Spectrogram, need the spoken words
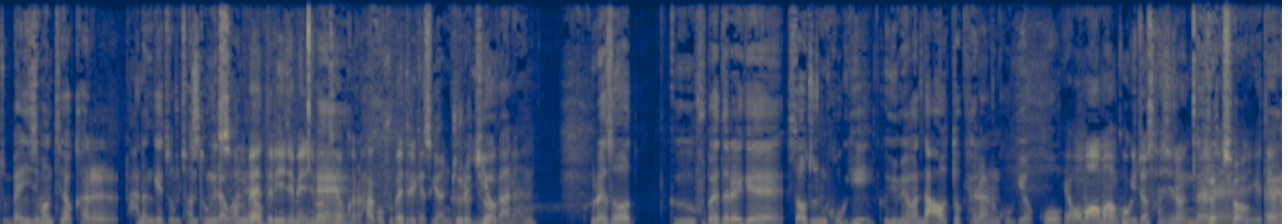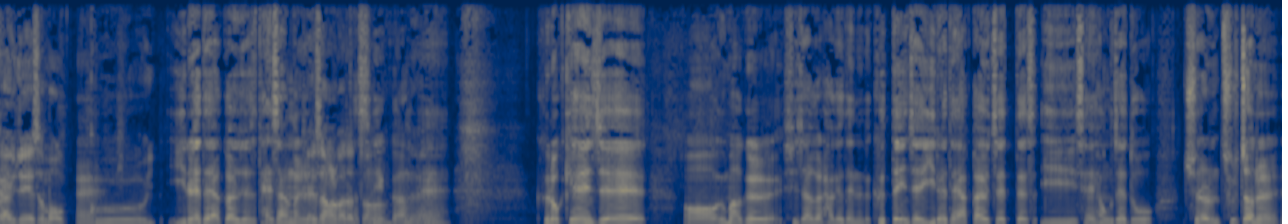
좀 매니지먼트 역할을 하는 게 좀 전통이라고 하네요. 선배들이 이제 매니지먼트 네. 역할을 하고 후배들이 계속 연주를 그렇죠. 이어가는. 그래서 그 후배들에게 써준 곡이 그 유명한 나 어떻게라는 곡이었고 예, 어마어마한 곡이죠 사실은 네. 그렇죠 이게 대학가요제에서 뭐그 네. 1회 대학가요제에서 대상을 대상을 받았던 니까 네. 네. 그렇게 이제 어, 음악을 시작을 하게 됐는데 그때 이제 1회 대학가요제 때 이 세 형제도 출연 출전을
